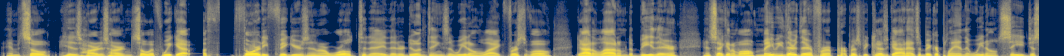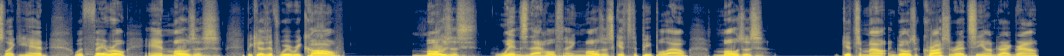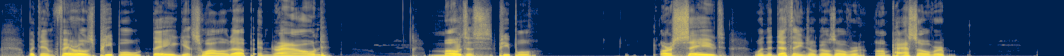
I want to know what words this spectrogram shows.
And so his heart is hardened. So if we got a authority figures in our world today that are doing things that we don't like, first of all, God allowed them to be there. And second of all, maybe they're there for a purpose because God has a bigger plan that we don't see, just like He had with Pharaoh and Moses. Because if we recall, Moses wins that whole thing. Moses gets the people out. Moses gets them out and goes across the Red Sea on dry ground. But then Pharaoh's people, they get swallowed up and drowned. Moses' people are saved when the death angel goes over on Passover.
